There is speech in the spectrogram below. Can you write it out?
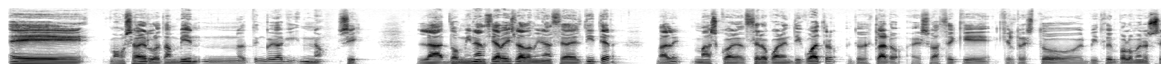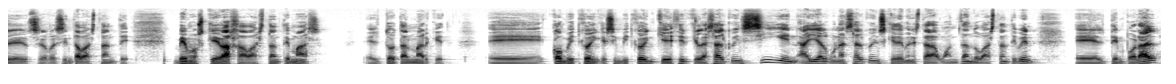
eh, Vamos a verlo también. No tengo yo aquí. No, sí. La dominancia, ¿veis la dominancia del títer? ¿Vale? Más 0,44. Entonces, claro, eso hace que, el resto, el Bitcoin por lo menos se, se resienta bastante. Vemos que baja bastante más el total market eh, con Bitcoin que sin Bitcoin, quiere decir que las altcoins siguen, hay algunas altcoins que deben estar aguantando bastante bien el temporal,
